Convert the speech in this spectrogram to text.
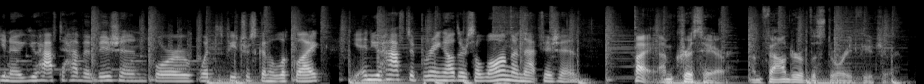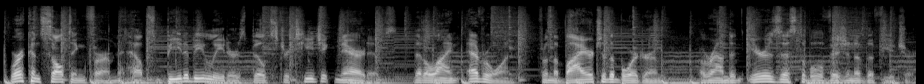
you know, you have to have a vision for what the future is going to look like, and you have to bring others along on that vision. Hi, I'm Chris Hare. I'm founder of The Storied Future. We're a consulting firm that helps B2B leaders build strategic narratives that align everyone from the buyer to the boardroom around an irresistible vision of the future.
